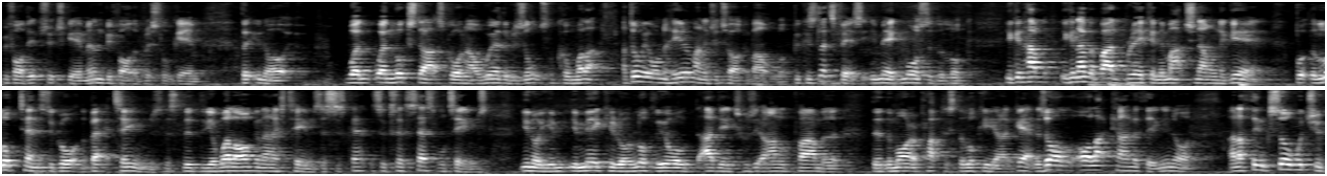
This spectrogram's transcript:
before the Ipswich game and before the Bristol game. That you know when when luck starts going our way, the results will come. Well, I, I don't really want to hear a manager talk about luck because let's face it, you make most of the luck. You can have you can have a bad break in the match now and again, but the luck tends to go to the better teams, the, the, the well organised teams, the successful teams. You know, you, you make your own luck. The old adage was it Arnold Palmer: the, the, more I practice, the luckier I get. There's all all that kind of thing, you know. And I think so much of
